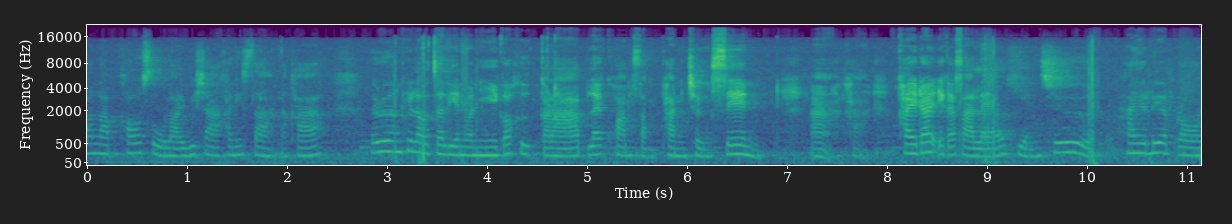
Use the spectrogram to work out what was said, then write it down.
ต้อนรับเข้าสู่รายวิชาคณิตศาสตร์นะคะ เรื่องที่เราจะเรียนวันนี้ก็คือกราฟและความสัมพันธ์เชิงเส้นอ่าค่ะใครได้เอกสารแล้วเขียนชื่อให้เรียบร้อย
